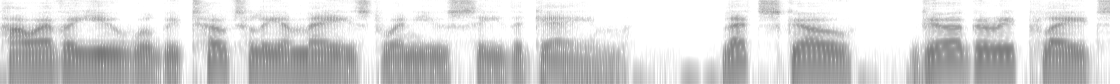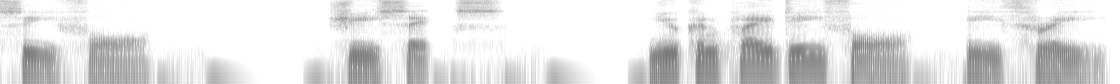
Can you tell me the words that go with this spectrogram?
however you will be totally amazed when you see the game. Let's go, Grigori played c4. g6. You can play d4, e3.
